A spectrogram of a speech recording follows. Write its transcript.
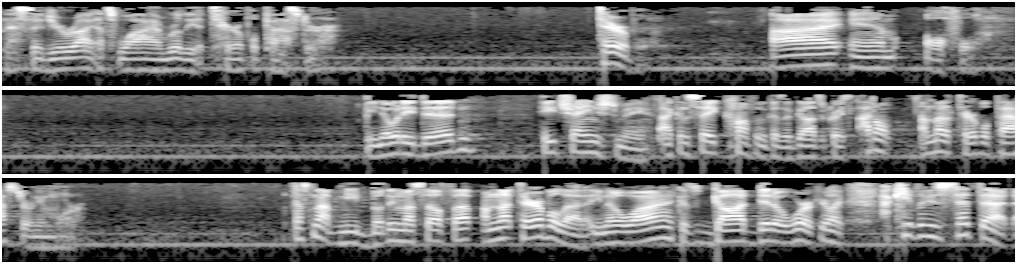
And I said, You're right. That's why I'm really a terrible pastor. Terrible. I am awful. You know what he did? He changed me. I can say confidently because of God's grace. I don't I'm not a terrible pastor anymore. That's not me building myself up. I'm not terrible at it. You know why? Because God did a work. You're like, I can't believe he said that.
